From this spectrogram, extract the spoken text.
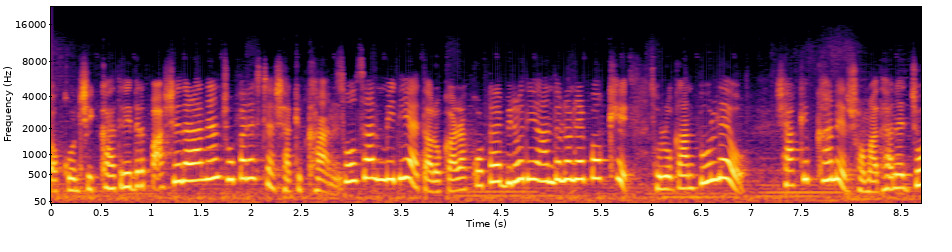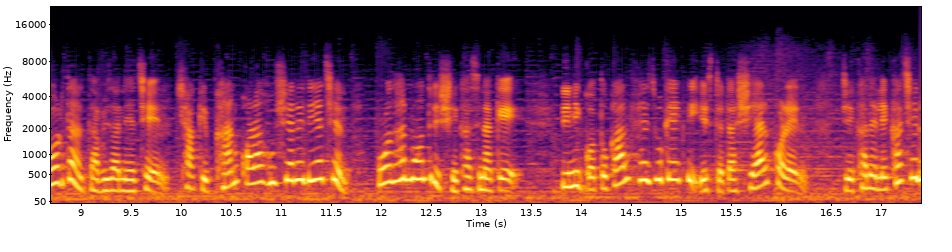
তখন শিক্ষার্থীদের পাশে দাঁড়ালেন সুপারস্টার শাকিব খান। সোশ্যাল মিডিয়ায় তারকারা কোটার বিরোধী আন্দোলনের পক্ষে স্লোগান তুললেও শাকিব খানের সমাধানের জোরদার দাবি জানিয়েছেন। শাকিব খান কড়া হুঁশিয়ারি দিয়েছেন প্রধানমন্ত্রী শেখ হাসিনাকে। তিনি গতকাল ফেসবুকে একটি স্ট্যাটাস শেয়ার করেন, যেখানে লেখা ছিল,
